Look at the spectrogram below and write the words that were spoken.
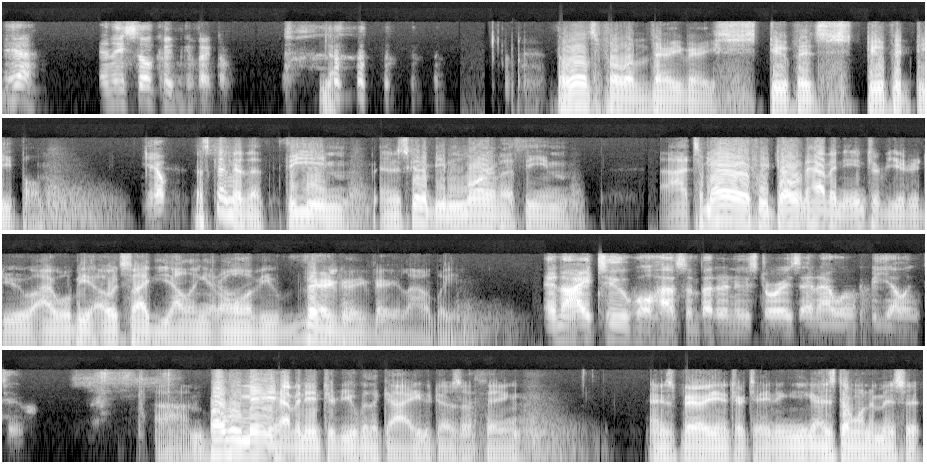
Yeah, and they still couldn't convict him. no. The world's full of very, very stupid, stupid people. Yep. That's kind of the theme, and it's going to be more of a theme. Uh, tomorrow, if we don't have an interview to do, I will be outside yelling at all of you very, very, very loudly. And I too will have some better news stories, and I will be yelling too. Um, but we may have an interview with a guy who does a thing, and it's very entertaining. You guys don't want to miss it.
